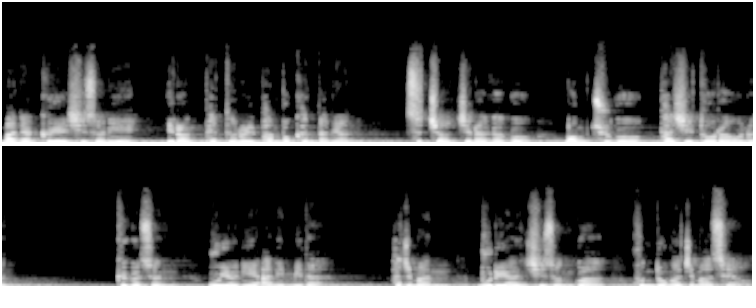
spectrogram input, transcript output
만약 그의 시선이 이런 패턴을 반복한다면 스쳐 지나가고 멈추고 다시 돌아오는 그것은 우연이 아닙니다. 하지만 무례한 시선과 혼동하지 마세요.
